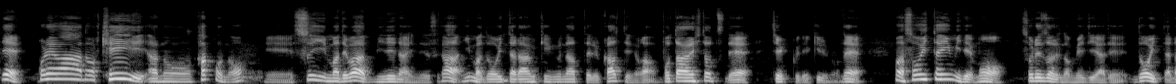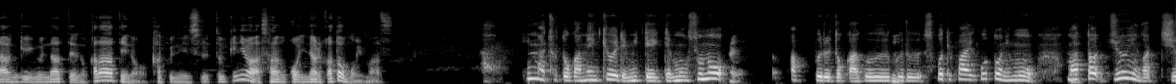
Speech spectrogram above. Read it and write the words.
で、これは、あの、経緯、あの、過去の、えー推移までは見れないんですが、今どういったランキングになってるかっていうのがボタン一つでチェックできるので、まあそういった意味でも、それぞれのメディアでどういったランキングになってるのかなっていうのを確認するときには参考になるかと思います。あ今ちょっと画面共有で見ていても、そのはい Apple とか Google、Spotify ごとにも、また順位が違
